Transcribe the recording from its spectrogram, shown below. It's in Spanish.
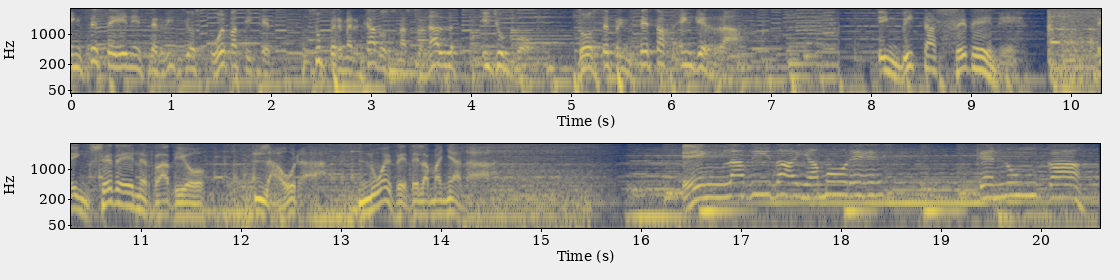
en CCN Servicios Huepa Ticket, Supermercados Nacional y Jumbo. 12 Princesas en Guerra. Invita CDN. En CDN Radio, la hora 9 de la mañana. En la vida hay amores que nunca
